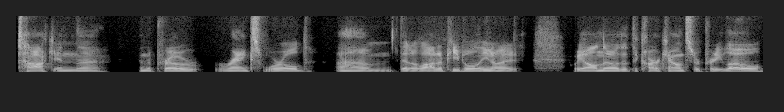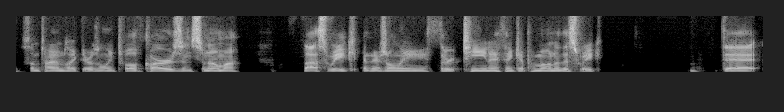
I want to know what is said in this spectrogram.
talk in the in the pro ranks world um, that a lot of people, you know, we all know that the car counts are pretty low. Sometimes, like there was only 12 cars in Sonoma last week, and there's only 13, I think, at Pomona this week. That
